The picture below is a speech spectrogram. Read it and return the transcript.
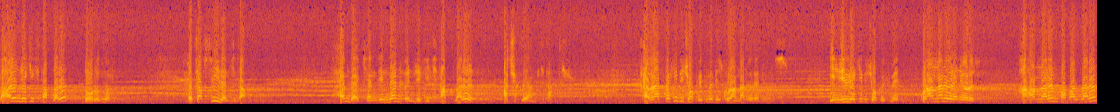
Daha önceki kitapları doğruluyor. Ve tafsilen kitap. Hem de kendinden önceki kitapları açıklayan bir kitaptır. Tevrat'taki birçok hükmü biz Kur'an'dan öğreniyoruz. İncil'deki birçok hükmü Kur'an'dan öğreniyoruz. Hahamların, papazların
